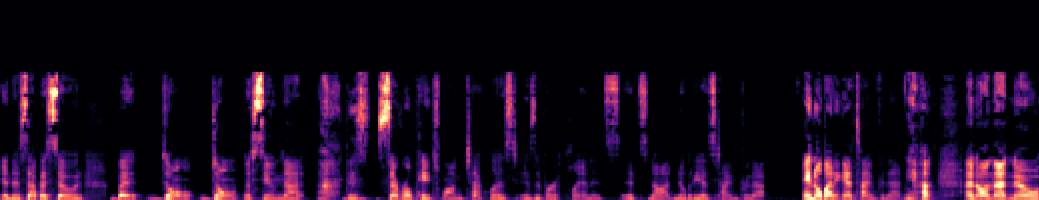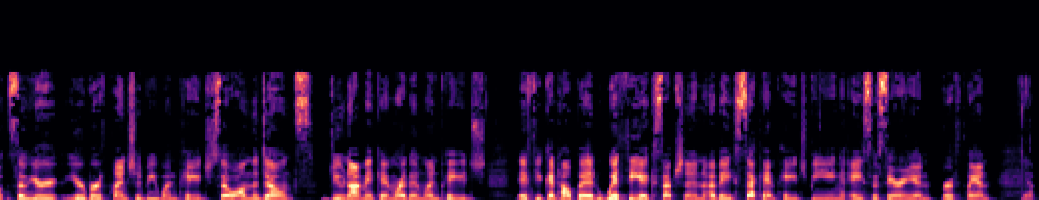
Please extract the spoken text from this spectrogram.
in this episode, but don't don't assume that this several page long checklist is a birth plan. It's it's not. Nobody has time for that. Ain't nobody got time for that. Yeah. And on that note, so your your birth plan should be one page. So on the don'ts, do not make it more than one page if you can help it, with the exception of a second page being a cesarean birth plan. Yep.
